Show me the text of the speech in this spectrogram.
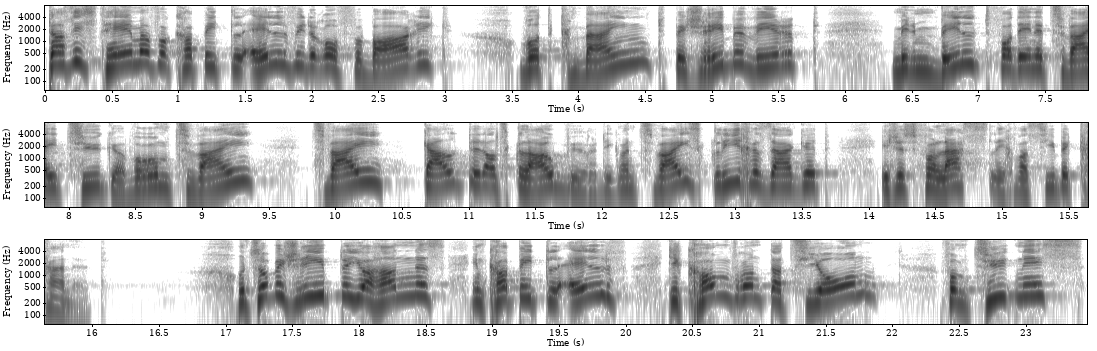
Das ist Thema von Kapitel 11 in der Offenbarung, wo die Gemeinde beschrieben wird mit dem Bild von diesen zwei Zügen. Warum zwei? Zwei gelten als glaubwürdig. Wenn zwei das Gleiche sagen, ist es verlässlich, was sie bekennen. Und so beschreibt der Johannes im Kapitel 11 die Konfrontation vom Zeugnis,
